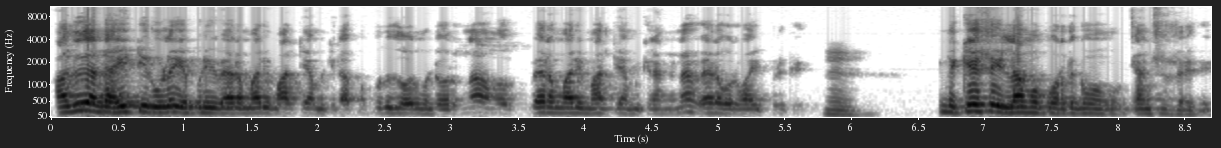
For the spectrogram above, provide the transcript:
அது அந்த ஐடி ரூலை எப்படி வேற மாதிரி மாற்றி அமைக்கிறா இப்போ புது கவர்மெண்ட் வருதுன்னா அவங்க வேற மாதிரி மாற்றி அமைக்கிறாங்கன்னா வேற ஒரு வாய்ப்பு இருக்கு. ம். இந்த கேஸே இல்லாம போறதுக்கும் சான்சஸ் இருக்கு.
